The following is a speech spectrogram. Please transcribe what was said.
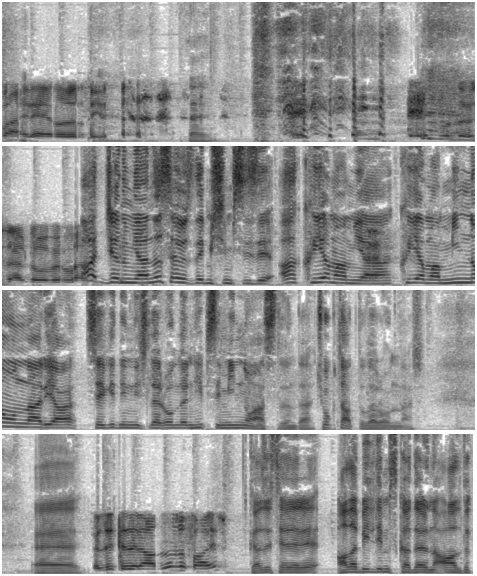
bari eğer orasıydı. Burada özel doğum evi var. Ah canım ya nasıl özlemişim sizi. Ah kıyamam ya. Kıyamam. Minno onlar ya. Sevgili dinleyiciler onların hepsi minno aslında. Çok tatlılar onlar. Ee, Gazeteleri aldınız mı Fahir? gazeteleri alabildiğimiz kadarını aldık.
